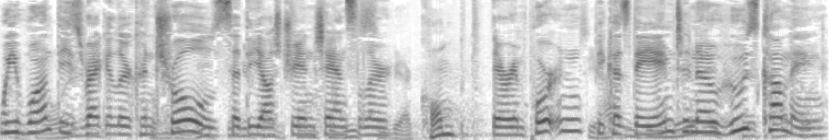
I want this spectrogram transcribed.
We want these regular controls, said the Austrian Chancellor. They're important because they aim to know who's coming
